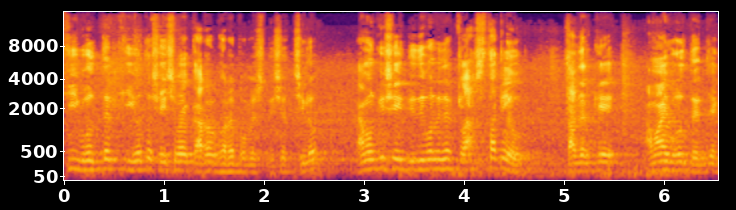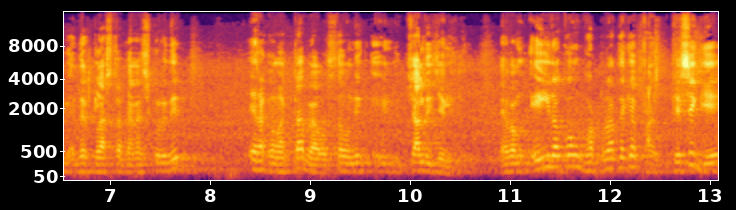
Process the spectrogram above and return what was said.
কী বলতেন, কী হতো, সেই সময় কারোর ঘরে প্রবেশ নিষেধ ছিল। এমনকি সেই দিদিমণিদের ক্লাস থাকলেও তাদেরকে আমায় বলতেন যে এদের ক্লাসটা ম্যানেজ করে দিন। এরকম একটা ব্যবস্থা উনি চালিয়ে চালিয়ে এবং এই রকম ঘটনা থেকে ফেসে গিয়ে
